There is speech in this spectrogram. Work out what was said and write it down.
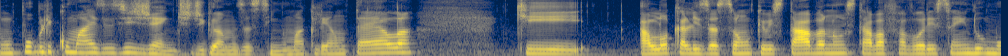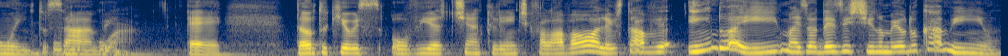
um público mais exigente, digamos assim, uma clientela que a localização que eu estava não estava favorecendo muito, um sabe? A. É. Tanto que eu ouvia, tinha cliente que falava: Olha, eu estava indo aí, mas eu desisti no meio do caminho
